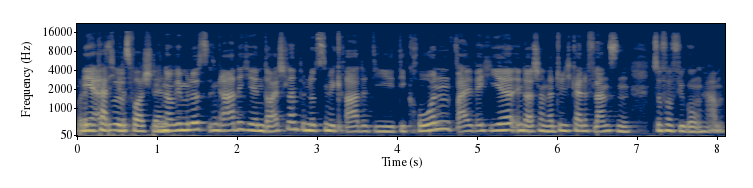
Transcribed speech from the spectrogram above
Oder ja, wie kann also, ich mir das vorstellen? Genau, wir benutzen gerade hier in Deutschland benutzen wir gerade die, die Kronen, weil wir hier in Deutschland natürlich keine Pflanzen zur Verfügung haben.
